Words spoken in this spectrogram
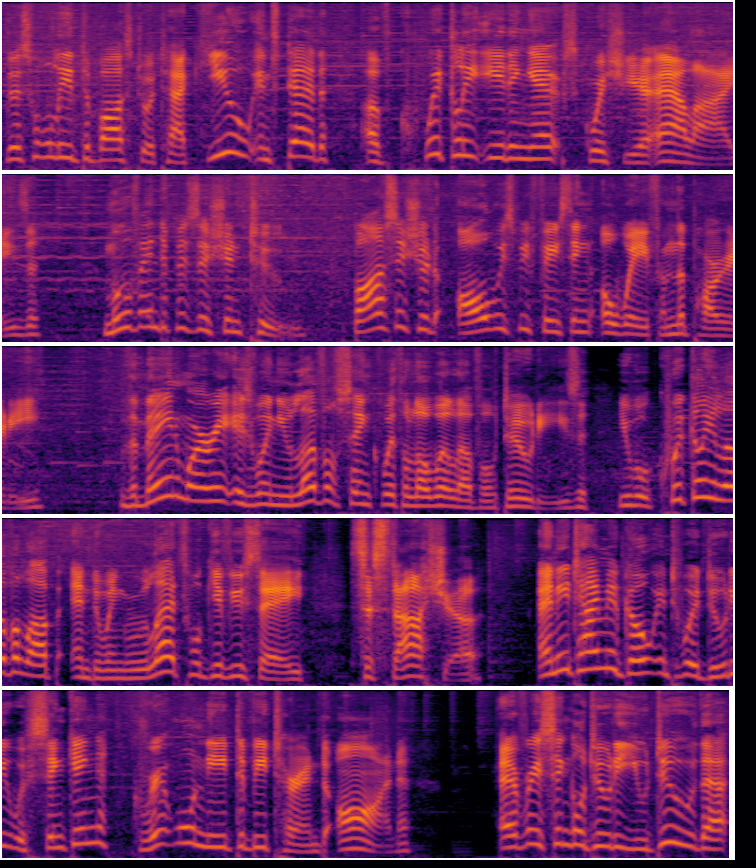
This will lead the boss to attack you instead of quickly eating your squishier allies. Move into position 2. Bosses should always be facing away from the party. The main worry is when you level sync with lower level duties. You will quickly level up and doing roulettes will give you, say, Sastasha. Anytime you go into a duty with syncing, Grit will need to be turned on. Every single duty you do that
